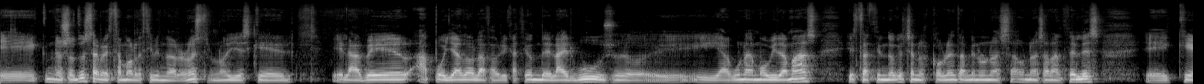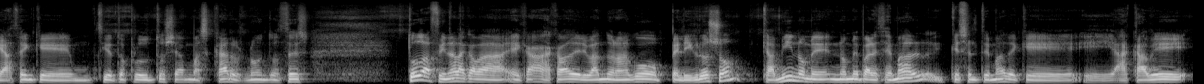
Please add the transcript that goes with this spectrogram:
Eh, nosotros también estamos recibiendo lo nuestro, ¿no? Y es que el haber apoyado la fabricación del Airbus eh, y, alguna movida más está haciendo que se nos cobren también unas, unas aranceles eh, que hacen que ciertos productos sean más caros, ¿no? Entonces, todo al final acaba, acaba derivando en algo peligroso, que a mí no me, no me parece mal, que es el tema de que acabe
